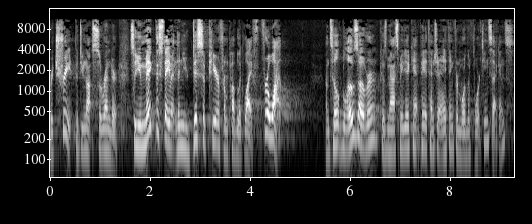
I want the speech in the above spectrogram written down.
Retreat, but do not surrender. So you make the statement, then you disappear from public life for a while until it blows over because mass media can't pay attention to anything for more than 14 seconds.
